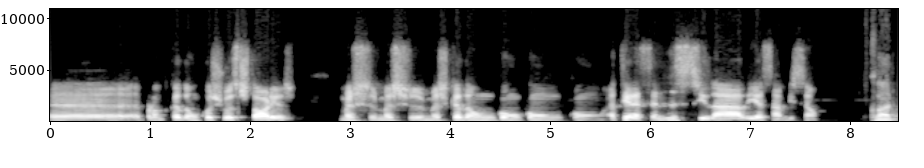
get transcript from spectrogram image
uh, pronto, cada um com as suas histórias, mas, mas, mas cada um com, com, com a ter essa necessidade e essa ambição. Claro,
